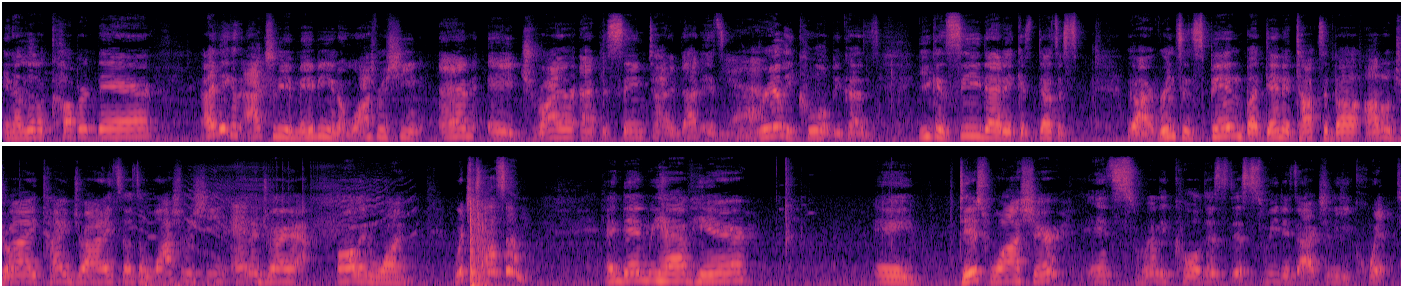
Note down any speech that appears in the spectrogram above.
in a little cupboard there. I think it's actually maybe in a washing machine and a dryer at the same time. That is yeah. really cool because you can see that it does a uh, rinse and spin, but then it talks about auto dry, time dry. So it's a washing machine and a dryer all in one, which is awesome. And then we have here a dishwasher. It's really cool. This this suite is actually equipped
